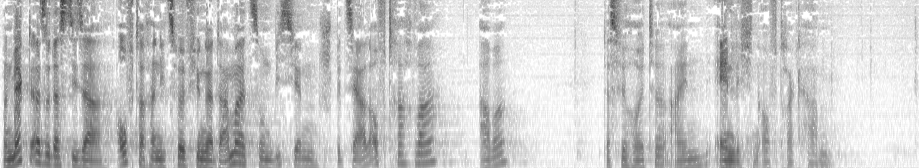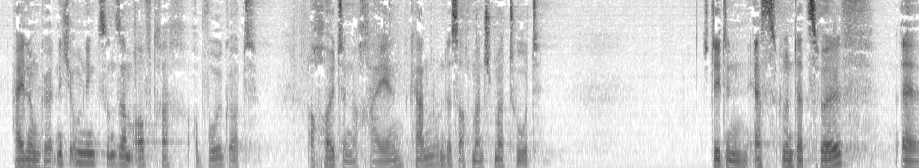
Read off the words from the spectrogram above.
Man merkt also, dass dieser Auftrag an die zwölf Jünger damals so ein bisschen Spezialauftrag war, aber dass wir heute einen ähnlichen Auftrag haben. Heilung gehört nicht unbedingt zu unserem Auftrag, obwohl Gott auch heute noch heilen kann und es auch manchmal tut. Steht in 1. Korinther 12, äh,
